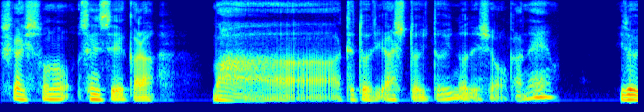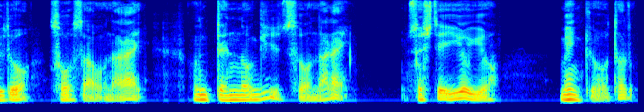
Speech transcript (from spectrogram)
しかしその先生からまあ手取り足取りというのでしょうかね。いろいろ操作を習い運転の技術を習いそしていよいよ免許を取る。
